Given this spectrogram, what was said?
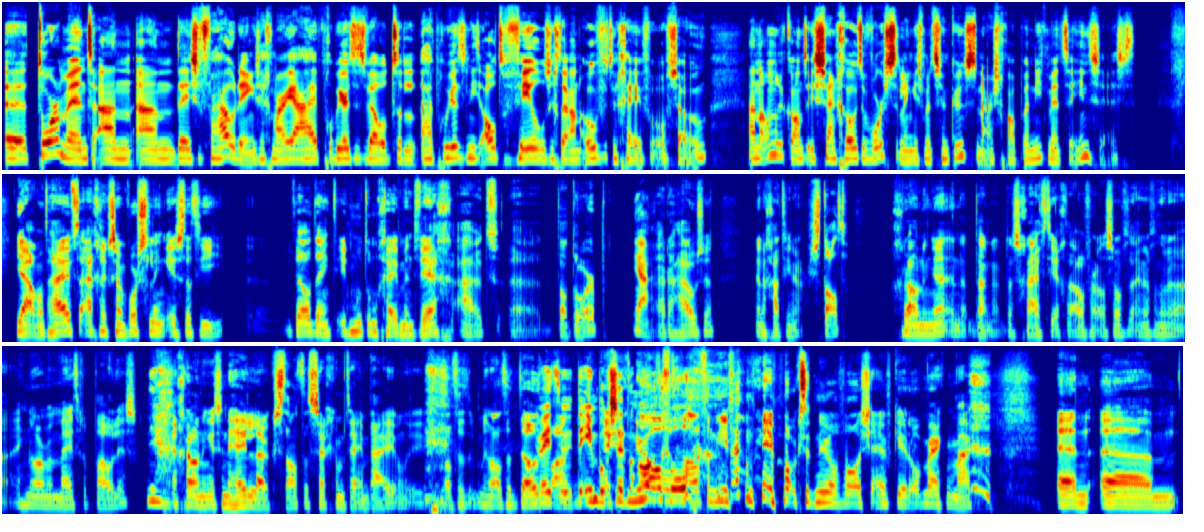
uh, torment aan, aan deze verhouding. Zeg maar, ja, hij probeert het wel te. Hij probeert het niet al te veel zich daaraan over te geven of zo. Aan de andere kant is zijn grote worsteling is met zijn kunstenaarschap en niet met de incest. Ja, want hij heeft eigenlijk zijn worsteling is dat hij uh, wel denkt: ik moet op een gegeven moment weg uit uh, dat dorp, ja. uit de huizen. En dan gaat hij naar stad. Groningen. En daarna, daar schrijft hij echt over alsof het een of andere enorme metropool is. Ja. En Groningen is een hele leuke stad. Dat zeg ik er meteen bij. Want ik ben altijd, ben altijd dood. Weet, de inbox zit nu al vol. Van die, van de inbox zit nu al vol als je een verkeerde opmerking maakt. En, um, uh,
